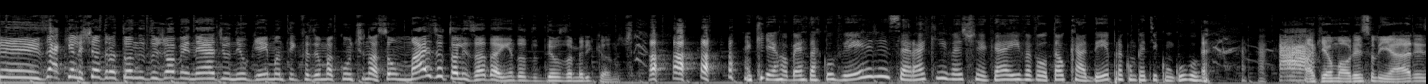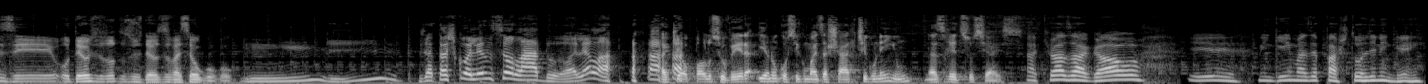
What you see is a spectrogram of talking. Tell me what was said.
nerds! Aqui é Alexandre Antônio do Jovem Nerd. O Neil Gaiman tem que fazer uma continuação mais atualizada ainda do Deus Americanos. Aqui é Roberta Arcoverde. Será que vai chegar aí, vai voltar o KD pra competir com o Google? Aqui é o Maurício Linhares e o deus de todos os deuses vai ser o Google. Hum, já tá escolhendo o seu lado, olha lá. Aqui é o Paulo Silveira e eu não consigo mais achar artigo nenhum nas redes sociais. Aqui é o Azagal e ninguém mais é pastor de ninguém.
